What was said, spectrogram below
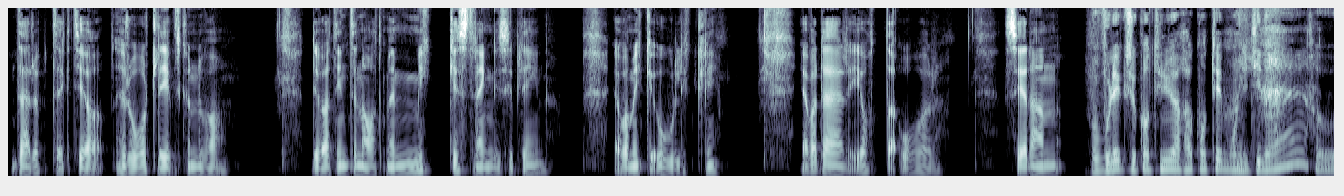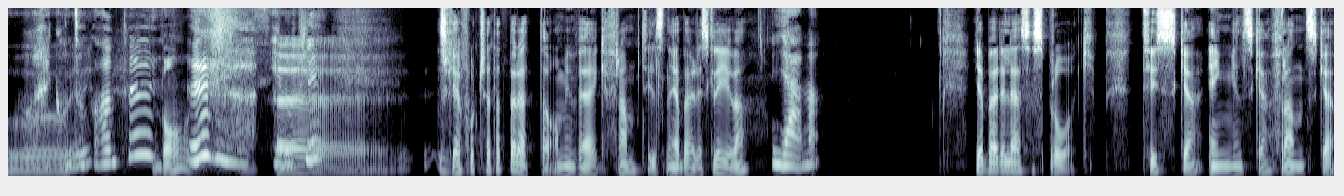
Där upptäckte jag hur hårt livet kunde vara. Det var ett internat med mycket sträng disciplin. Jag var mycket olycklig. Jag var där i åtta år. Sedan, Vous voulez que je continue à raconter mon itinéraire ou... Raconte Oui. encore un peu. Bon. Euh, ska jag fortsätta att berätta om min väg fram tills när jag började skriva? Gärna. Jag började läsa språk. Tyska, engelska, franska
